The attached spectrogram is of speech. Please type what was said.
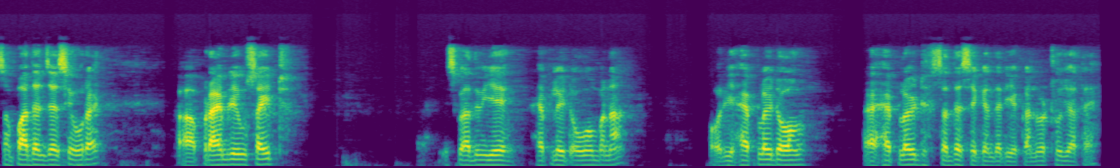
संपादन जैसे हो रहा है। प्राइमरी ऊसाइट इसके बाद में ये हेप्लेट ओवम बना और ये हैप्लॉइड ओम हैप्लॉइड सदस्य के अंदर ये कन्वर्ट हो जाता है।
